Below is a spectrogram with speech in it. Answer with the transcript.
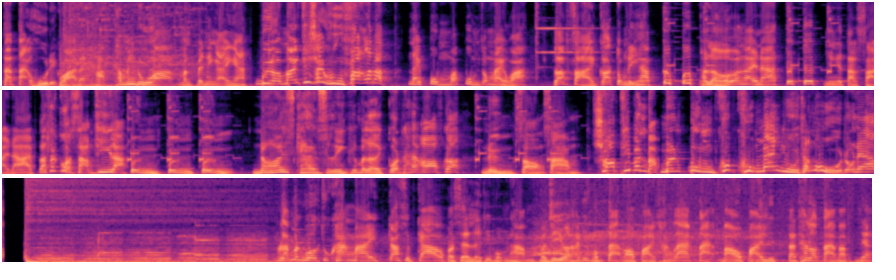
แต่แตะหูดีกว่านะครับทำให้ดูว่ามันเป็นยังไงไงเบื่อไหมที่ใช้หูฟังแล้วแบบไหนปุ่มวะปุ่มตรงไหนวะรับสายก็ตรงนี้ครับปึ๊บปึ๊บเผลอว่าไงนะ ตึ๊ดตึ๊ดนี่ตัดสายได้ แล้วถ้ากด 3 ทีล่ะ ปึ้งปึ้งปึ้ง noise cancelling ขึ้นมาเลย กดให้ออฟก็ 1 2 3 ชอบที่มันแบบเหมือนปุ่มควบคุมแม่งอยู่ทั้งหูตรงเนี้ย แล้วมันเวิร์กทุกครั้งไหม 99%เลยที่ผมทำบางทีบางครั้งที่ผมแตะเบาไปครั้งแรกแตะเบาไปหรือแต่ถ้าเราแตะแบบเนี้ย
